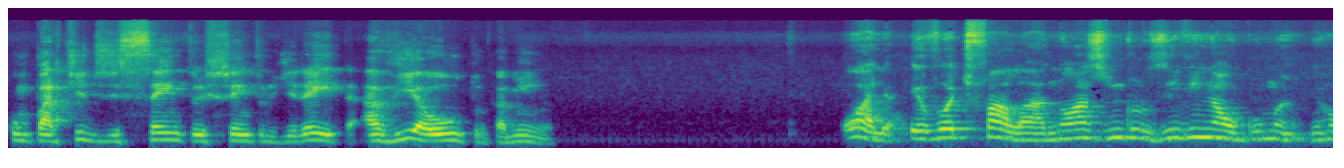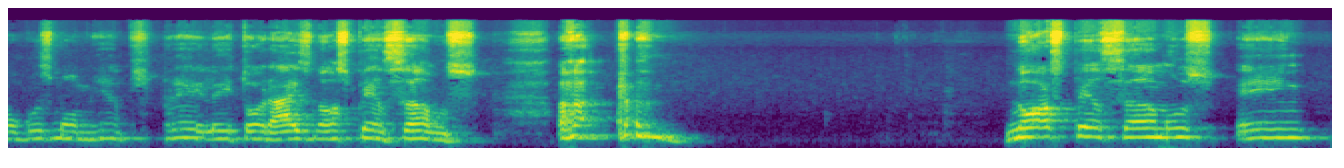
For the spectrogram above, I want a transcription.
com partidos de centro e centro-direita? Havia outro caminho? Olha, eu vou te falar, nós, inclusive, em, alguma, em alguns momentos pré-eleitorais, nós pensamos nós pensamos em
